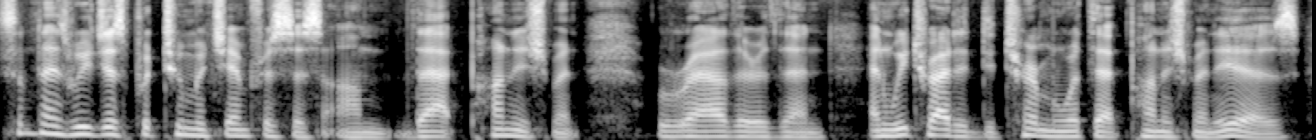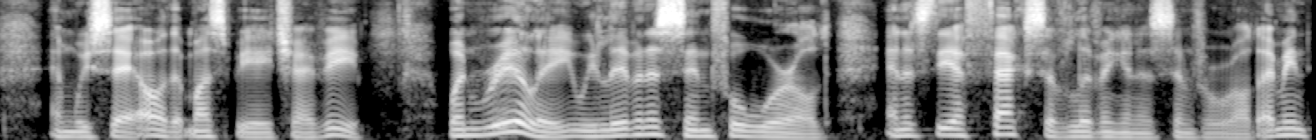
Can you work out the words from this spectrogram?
sometimes we just put too much emphasis on that punishment rather than, and we try to determine what that punishment is, and we say, oh, that must be HIV. When really, we live in a sinful world, and it's the effects of living in a sinful world. I mean,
